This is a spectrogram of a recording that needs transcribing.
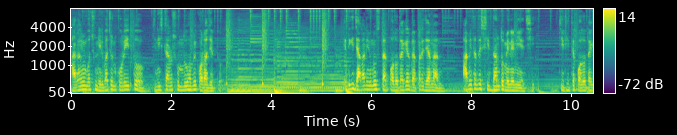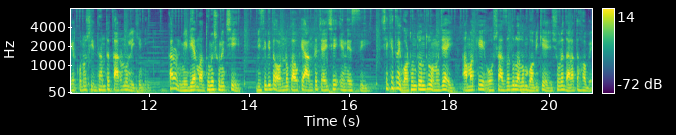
আগামী বছর নির্বাচন করেই তো জিনিসটা আরও সুন্দরভাবে করা যেত। এদিকে জালান ইউনুস তার পদত্যাগের ব্যাপারে জানান আমি তাদের সিদ্ধান্ত মেনে নিয়েছি। চিঠিতে পদত্যাগের কোনো সিদ্ধান্তের কারণও লিখিনি। কারণ মিডিয়ার মাধ্যমে শুনেছি, বিসিবিতে অন্য কাউকে আনতে চাইছে এনএসসি। সেক্ষেত্রে গঠনতন্ত্র অনুযায়ী আমাকে ও শাহজাদুল আলম ববিকে সরে দাঁড়াতে হবে।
